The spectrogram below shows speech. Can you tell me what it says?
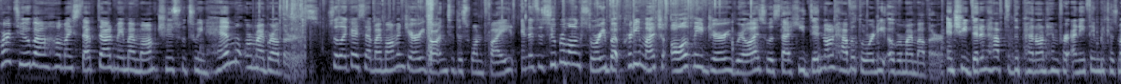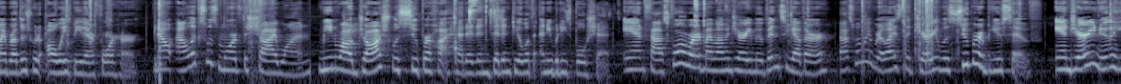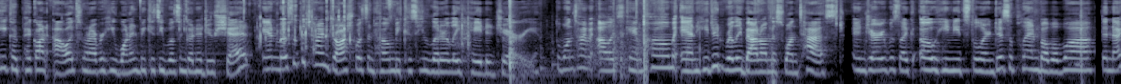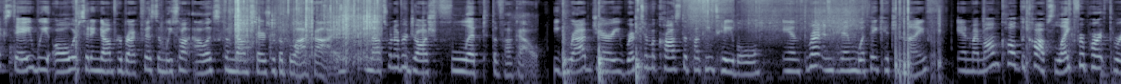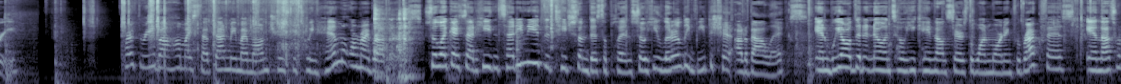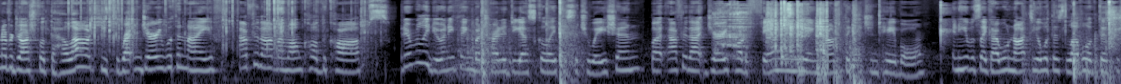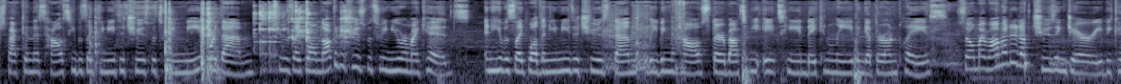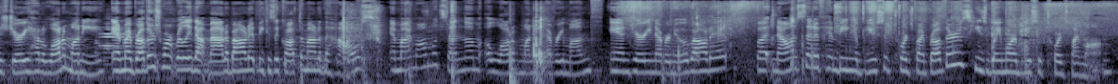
Part two about how my stepdad made my mom choose between him or my brothers. So, like I said, my mom and Jerry got into this one fight, and it's a super long story, but pretty much all it made Jerry realize was that he did not have authority over my mother, and she didn't have to depend on him for anything because my brothers would always be there for her. Now, Alex was more of the shy one. Meanwhile, Josh was super hot headed and didn't deal with anybody's bullshit. And fast forward, my mom and Jerry move in together. That's when we realized that Jerry was super abusive. And Jerry knew that he could pick on Alex whenever he wanted because he wasn't going to do shit. And most of the time, Josh wasn't home because he literally hated Jerry. The one time Alex came home and he did really bad on this one test. And Jerry was like, oh, he needs to learn discipline, blah, blah, blah. The next day, we all were sitting down for breakfast and we saw Alex come downstairs with a black eye. And that's whenever Josh flipped the fuck out. He grabbed Jerry, ripped him across the fucking table, and threatened him with a kitchen knife. And my mom called the cops, like for part three part three about how my stepdad made my mom choose between him or my brothers. So like I said, he said he needed to teach some discipline, so he literally beat the shit out of Alex. And we all didn't know until he came downstairs the one morning for breakfast. And that's whenever Josh flipped the hell out. He threatened Jerry with a knife. After that, my mom called the cops. I didn't really do anything but try to de-escalate the situation. But after that, Jerry called a family meeting down to the kitchen table and he was like, I will not deal with this level of disrespect in this house. He was like, You need to choose between me or them. She was like, Well, I'm not going to choose between you or my kids. And he was like, Well, then you need to choose them leaving the house. They're about to be 18. They can leave and get their own place. So my mom ended up choosing Jerry because Jerry had a lot of money. And my brothers weren't really that mad about it because it got them out of the house. And my mom would send them a lot of money every month. And Jerry never knew about it. But now instead of him being abusive towards my brothers, he's way more abusive towards my mom.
